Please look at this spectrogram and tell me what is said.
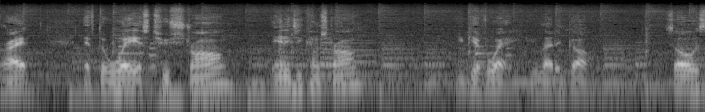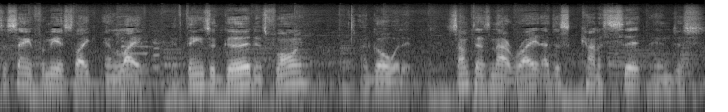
right? If the way is too strong, energy comes strong, you give way you let it go. So it's the same for me. It's like in life. If things are good and it's flowing, I go with it. Something's not right, I just kind of sit and just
